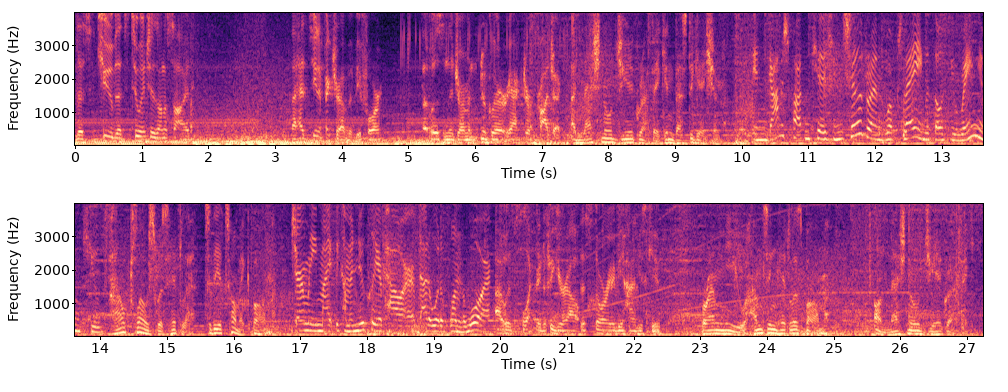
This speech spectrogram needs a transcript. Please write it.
this cube that's two inches on a side. I had seen a picture of it before. That was in the German nuclear reactor project. A National Geographic investigation. In Garmisch-Partenkirchen, children were playing with those uranium cubes. How close was Hitler to the atomic bomb? Germany might become a nuclear power, that would have won the war. I was selected to figure out the story behind this cube. Brand new Hunting Hitler's Bomb on National Geographic.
